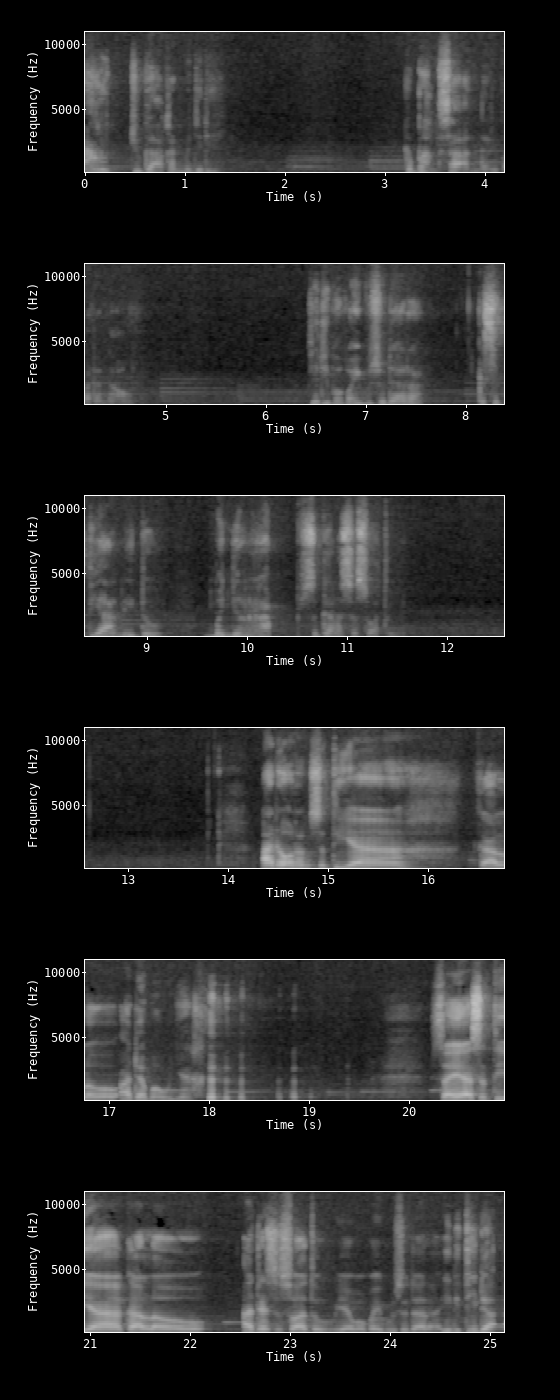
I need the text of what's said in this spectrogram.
Ruth juga akan menjadi kebangsaan daripada Naomi. Jadi Bapak Ibu Saudara, kesetiaan itu menyerap segala sesuatunya. Ada orang setia kalau ada maunya. Saya setia kalau ada sesuatu ya Bapak Ibu Saudara. Ini tidak.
